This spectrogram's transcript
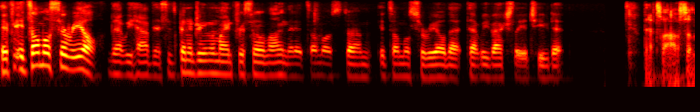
if it's almost surreal that we have this. It's been a dream of mine for so long that it's almost um, it's almost surreal that that we've actually achieved it. That's awesome.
